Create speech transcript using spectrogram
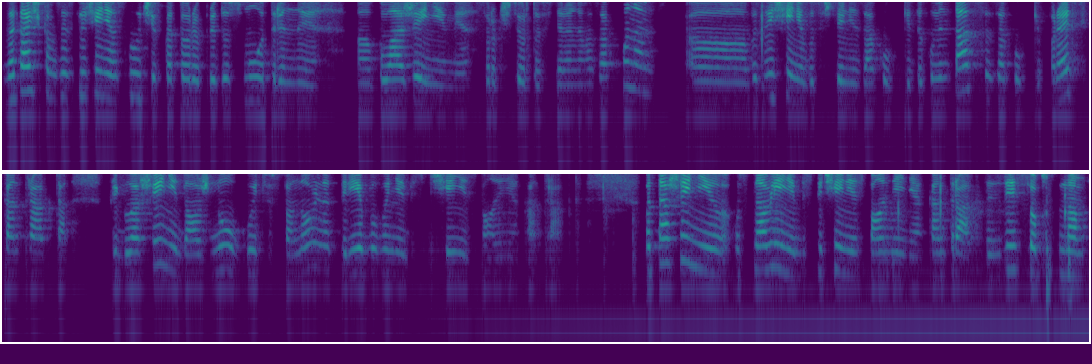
Заказчикам, за исключением случаев, которые предусмотрены а, положениями 44 федерального закона, а, в извещении об осуществлении закупки, документация закупки, проекте контракта, приглашении должно быть установлено требование обеспечения исполнения контракта. В отношении установления обеспечения исполнения контракта, здесь, собственно,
